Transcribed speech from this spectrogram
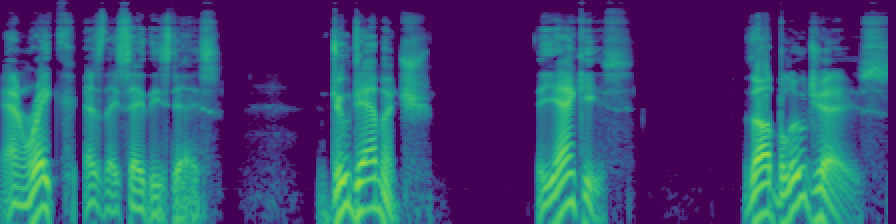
and rake, as they say these days, do damage. The Yankees, the Blue Jays,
